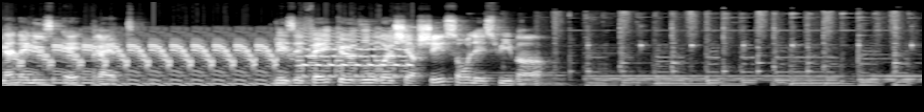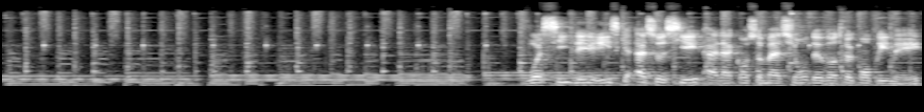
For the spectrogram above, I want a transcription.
L'analyse est prête. Les effets que vous recherchez sont les suivants. Voici les risques associés à la consommation de votre comprimé.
